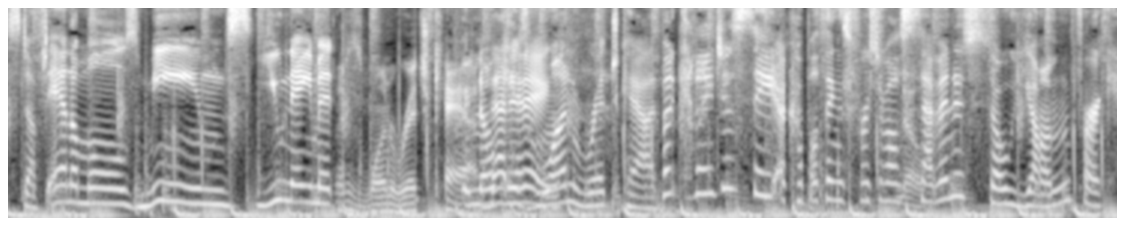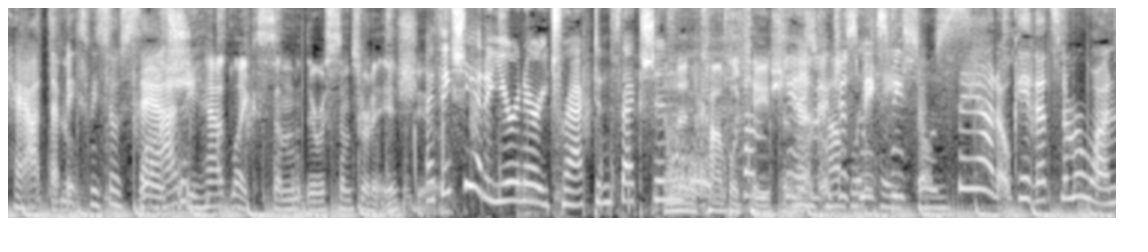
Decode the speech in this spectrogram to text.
stuffed animals, memes, you name it. That is one rich cat. No That is kidding. one rich cat. But can I just say a couple things? First of all, seven is so young for a cat. That makes me so sad. Well, sad. she had like some. There was some sort of issue. I think she had a urinary tract infection. and then oh, complications. Pumpkin. It just makes me so sad. Okay, that's number one.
